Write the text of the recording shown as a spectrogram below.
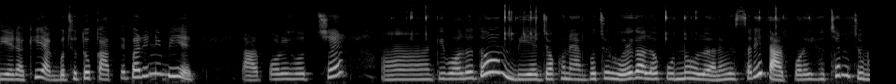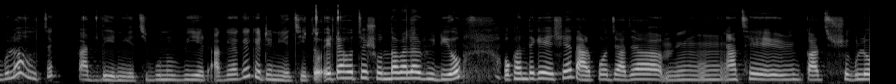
দিয়ে রাখি, এক বছর তো কাটতে পারিনি বিয়ের। তারপরে হচ্ছে কি বলো তো বিয়ের যখন এক বছর হয়ে গেল, পূর্ণ হলো অ্যানিভার্সারি তারপরেই হচ্ছে আমি চুলগুলো হচ্ছে কাট দিয়ে নিয়েছি, বুনুর বিয়ের আগে আগে কেটে নিয়েছি। তো এটা হচ্ছে সন্ধ্যাবেলার ভিডিও ওখান থেকে এসে তারপর যা যা আছে কাজ সেগুলো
